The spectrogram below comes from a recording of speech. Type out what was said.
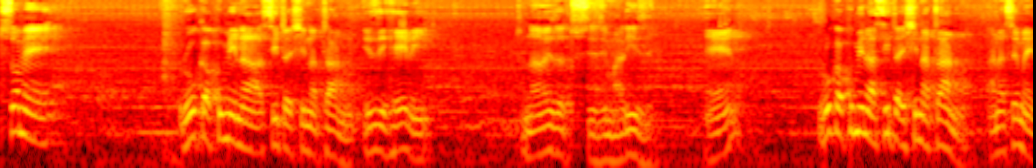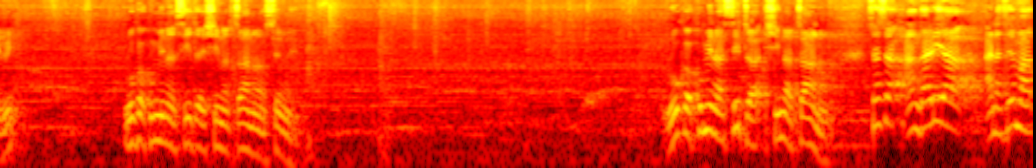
tusome Luka 16:25. Hizi heri tunaweza tusizimalize. Eh? Luka 16:25 anasema hivi. Luka 16:25 anasema hivi. Luka 16:25. Sasa angalia anasema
